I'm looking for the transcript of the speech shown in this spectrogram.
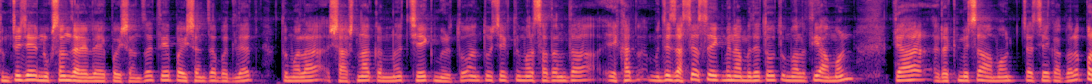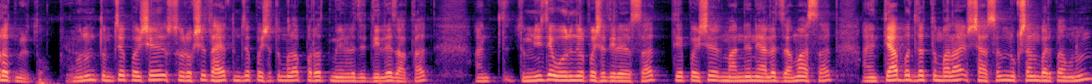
तुमचे जे नुकसान झालेलं आहे पैशांचं ते पैशांच्या बदल्यात तुम्हाला शासनाकडनं चेक मिळतो आणि तो चेक तुम्हाला साधारणतः एखाद म्हणजे जास्तीत जास्त एक महिन्यामध्ये तो तुम्हाला ती अमाऊंट त्या रकमेचा अमाऊंटचा चेक आपल्याला परत मिळतो. म्हणून तुमचे पैसे सुरक्षित आहेत तुमचे पैसे तुम्हाला परत मिळले दिले जातात. आणि तुम्ही जे ओरिजिनल पैसे दिले असतात ते पैसे मान्य न्यायालयात जमा असतात आणि त्या बदल्यात तुम्हाला शासन नुकसान भरपाई म्हणून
